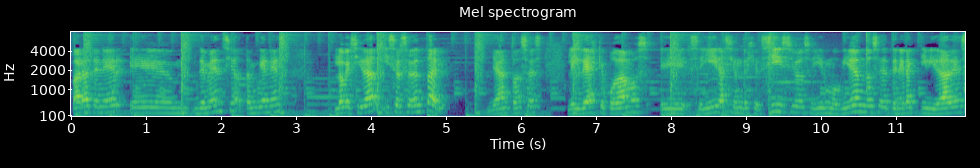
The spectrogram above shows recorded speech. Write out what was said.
para tener em, demencia también es la obesidad y ser sedentario. ¿ya? Entonces, la idea es que podamos eh, seguir haciendo ejercicio, seguir moviéndose, tener actividades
